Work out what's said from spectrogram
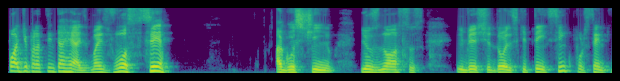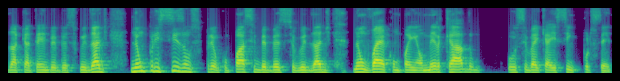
pode ir para 30 reais, mas você, Agostinho, e os nossos investidores que têm 5% da carteira em BB Seguridade não precisam se preocupar se BB Seguridade não vai acompanhar o mercado ou se vai cair 5%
